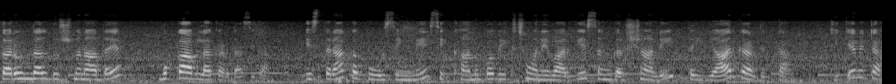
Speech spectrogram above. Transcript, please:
ਤਰੁਣ ਦਲ ਦੁਸ਼ਮਣਾਂ ਦਾ ਮੁਕਾਬਲਾ ਕਰਦਾ ਸੀਗਾ। ਇਸ ਤਰ੍ਹਾਂ ਕਪੂਰ ਸਿੰਘ ਨੇ ਸਿੱਖਾਂ ਨੂੰ ਭਵਿੱਖ 'ਚ ਹੋਣੇ ਵਰਗੇ ਸੰਘਰਸ਼ਾਂ ਲਈ ਤਿਆਰ ਕਰ ਦਿੱਤਾ। ਠੀਕ ਹੈ ਬੇਟਾ?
